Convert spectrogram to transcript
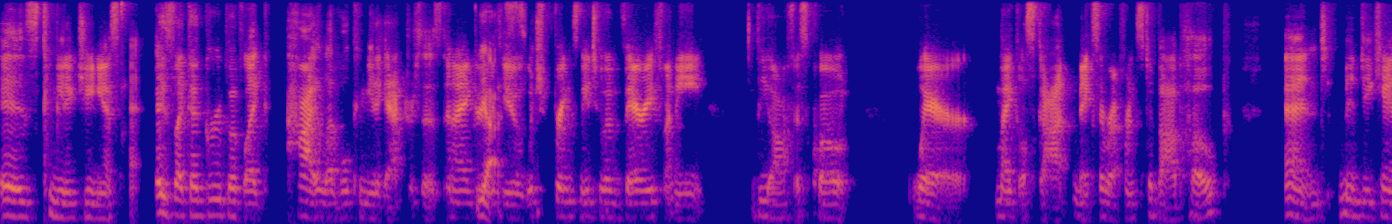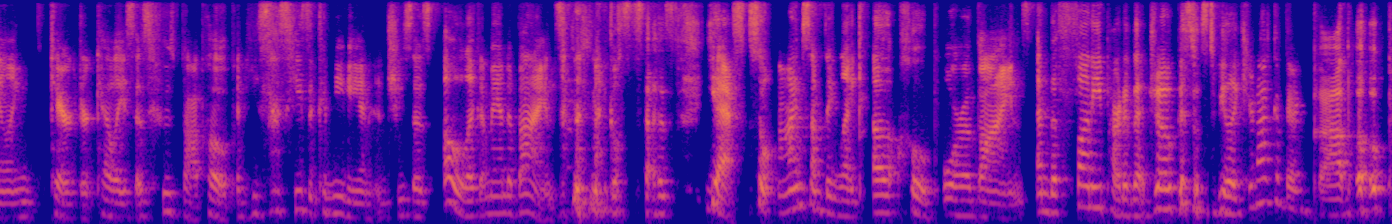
is comedic genius is like a group of like high level comedic actresses and I agree Yes. with you which brings me to a very funny The Office quote where Michael Scott makes a reference to Bob Hope and Mindy Kaling character Kelly says who's Bob Hope? And he says he's a comedian. And she says oh like Amanda Bynes. And then Michael says yes so I'm something like a Hope or a Bynes. And the funny part of that joke is supposed to be like you're not comparing Bob Hope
